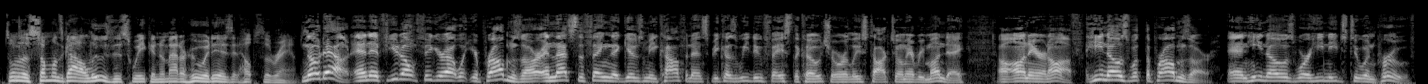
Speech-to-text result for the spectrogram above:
It's one of those someone's got to lose this week, and no matter who it is, it helps the Rams. No doubt. And if you don't figure out what your problems are, and that's the thing that gives me confidence because we do face the coach, or at least talk to him every Monday, uh, on air and off. He knows what the problems are, and he knows where he needs to improve.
